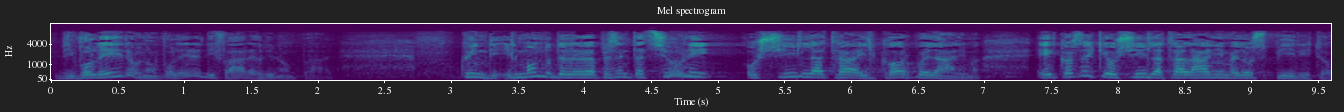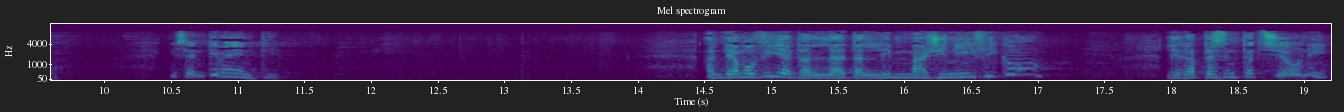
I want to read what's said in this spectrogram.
di volere o non volere, di fare o di non fare. Quindi il mondo delle rappresentazioni oscilla tra il corpo e l'anima. E cos'è che oscilla tra l'anima e lo spirito? I sentimenti. Andiamo via dal, dall'immaginifico, le rappresentazioni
